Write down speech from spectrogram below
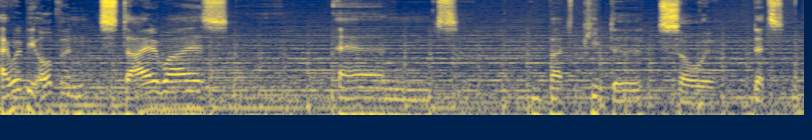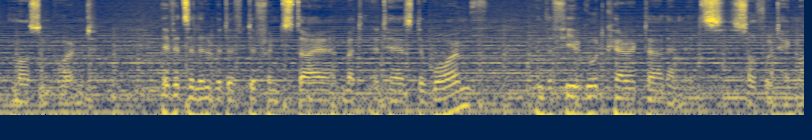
I will be open style-wise, and but keep the soul. That's most important if it's a little bit of different style, but it has the warmth and the feel good character, then it's soulful techno,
